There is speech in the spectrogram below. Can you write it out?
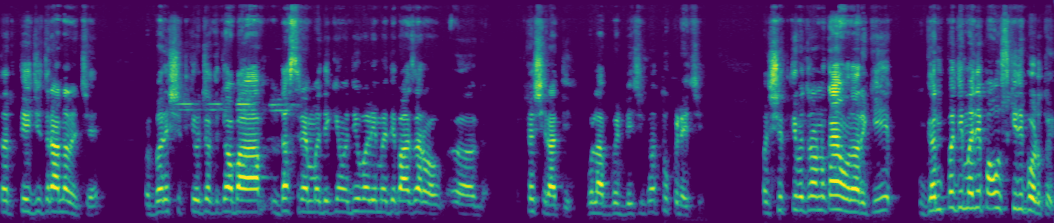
तर तेजीत राहणारच आहे. पण बरेच शेतकरी विचारतात की बाबा दसऱ्यामध्ये किंवा दिवाळीमध्ये बाजारभाव कशी कसे राहतील? गुलाब किंवा तुकड्याची. पण शेतकरी मित्रांनो काय होणार आहे की गणपतीमध्ये पाऊस किती पडतोय?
